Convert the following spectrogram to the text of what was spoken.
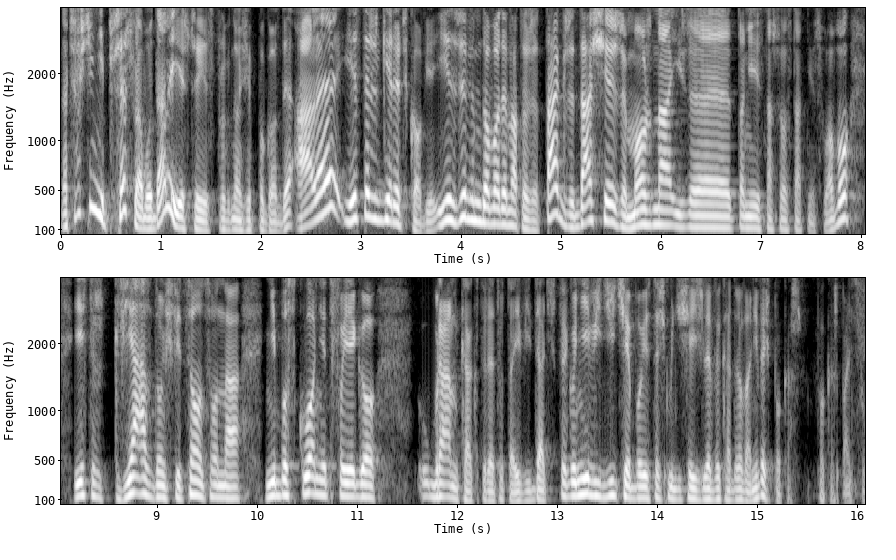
Znaczy właściwie nie przeszła, bo dalej jeszcze jest w prognozie pogody, ale jest też w Giereczkowie i jest żywym dowodem na to, że tak, że da się, że można i że to nie jest nasze ostatnie słowo. Jest też gwiazdą świecącą na nieboskłonie twojego ubranka, które tutaj widać, którego nie widzicie, bo jesteśmy dzisiaj źle wykadrowani. Weź pokaż, pokaż Państwu.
